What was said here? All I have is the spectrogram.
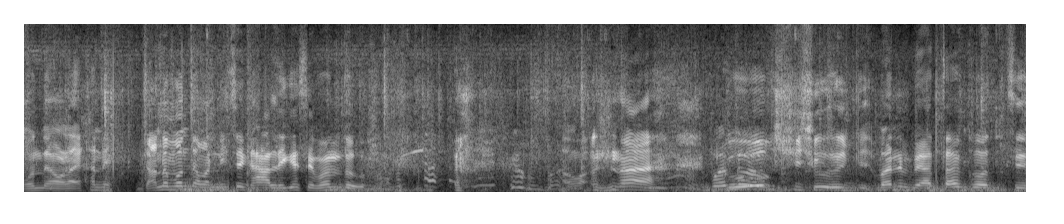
বন্ধু আমরা এখানে জানো বন্ধু আমার নিচে ঘা লেগেছে বন্ধু। আমার না। খুব শিশু মানে ব্যথা করছে।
